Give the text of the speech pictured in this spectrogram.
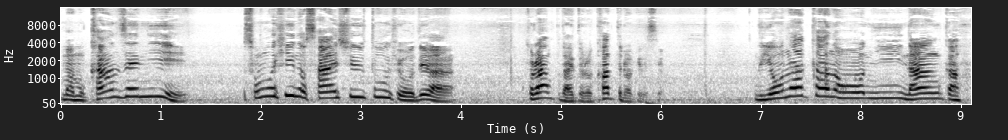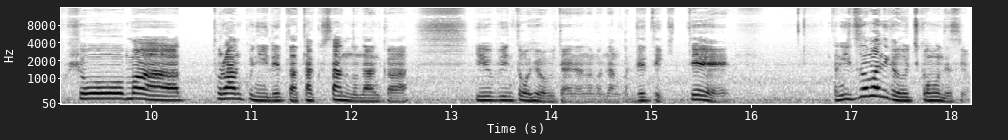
まあもう完全に、その日の最終投票では、トランプ大統領勝ってるわけですよ。で、夜中のになんか票、まあ、トランクに入れたたくさんのなんか、郵便投票みたいなのがなんか出てきて、いつの間にか打ち込むんですよ。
